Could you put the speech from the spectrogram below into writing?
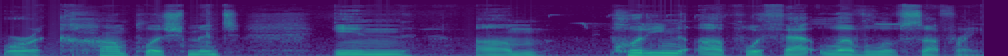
or accomplishment in um, putting up with that level of suffering.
